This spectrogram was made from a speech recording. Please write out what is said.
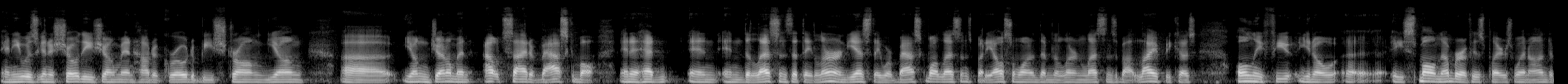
and he was going to show these young men how to grow to be strong, young, uh, young gentlemen outside of basketball. And it had and and the lessons that they learned, yes, they were basketball lessons, but he also wanted them to learn lessons about life because only few, you know, uh, a small number of his players went on to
